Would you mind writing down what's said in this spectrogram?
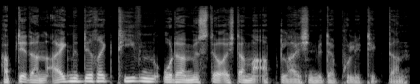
Habt ihr dann eigene Direktiven oder müsst ihr euch da mal abgleichen mit der Politik dann?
